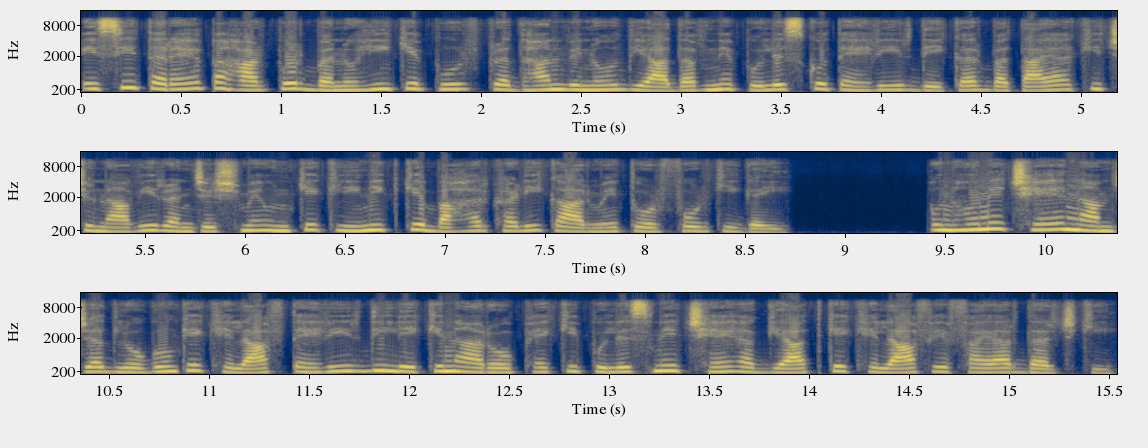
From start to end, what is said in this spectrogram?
इसी तरह पहाड़पुर बनोही के पूर्व प्रधान विनोद यादव ने पुलिस को तहरीर देकर बताया कि चुनावी रंजिश में उनके क्लिनिक के बाहर खड़ी कार में तोड़फोड़ की गई। उन्होंने छह नामजद लोगों के खिलाफ तहरीर दी, लेकिन आरोप है कि पुलिस ने छह अज्ञात के खिलाफ एफआईआर दर्ज की।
